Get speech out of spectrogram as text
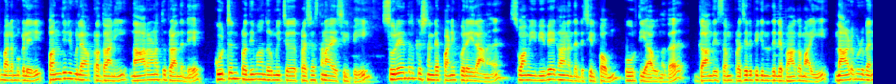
മലമുകളിൽ പന്തിരികുല പ്രധാനി നാറാണത്ത് ഭ്രാന്തന്റെ കൂറ്റൻ പ്രതിമ നിർമ്മിച്ച് പ്രശസ്തനായ ശില്പി സുരേന്ദ്രകൃഷ്ണന്റെ പണിപ്പുരയിലാണ് സ്വാമി വിവേകാനന്ദന്റെ ശില്പം പൂർത്തിയാകുന്നത്. ഗാന്ധിസം പ്രചരിപ്പിക്കുന്നതിന്റെ ഭാഗമായി നാട് മുഴുവൻ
